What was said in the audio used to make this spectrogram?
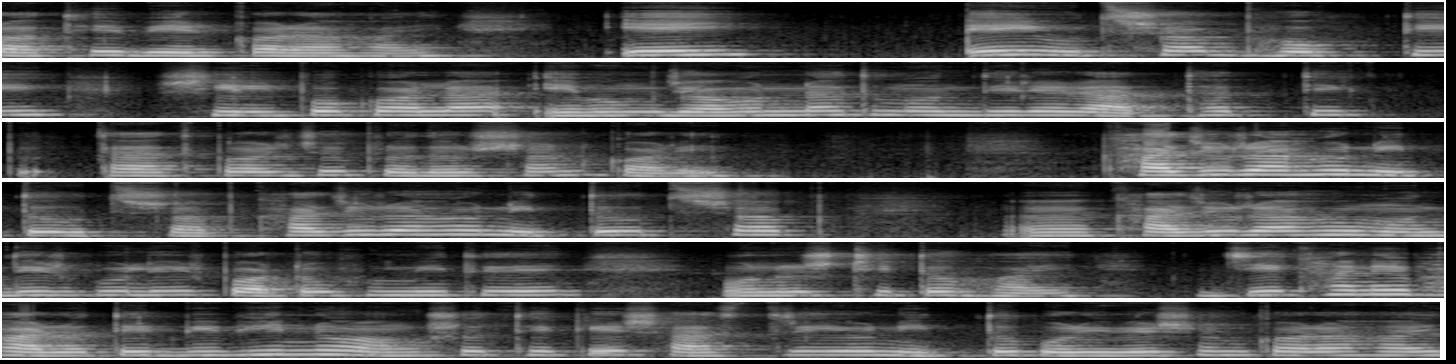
রথে বের করা হয়। এই এই উৎসব ভক্তি, শিল্পকলা এবং জগন্নাথ মন্দিরের আধ্যাত্মিক তাৎপর্য প্রদর্শন করে। খাজুরাহ নৃত্য উৎসব। খাজুরাহ নৃত্য উৎসব খাজুরাহ মন্দিরগুলির পটভূমিতে অনুষ্ঠিত হয়, যেখানে ভারতের বিভিন্ন অংশ থেকে শাস্ত্রীয় নৃত্য পরিবেশন করা হয়।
